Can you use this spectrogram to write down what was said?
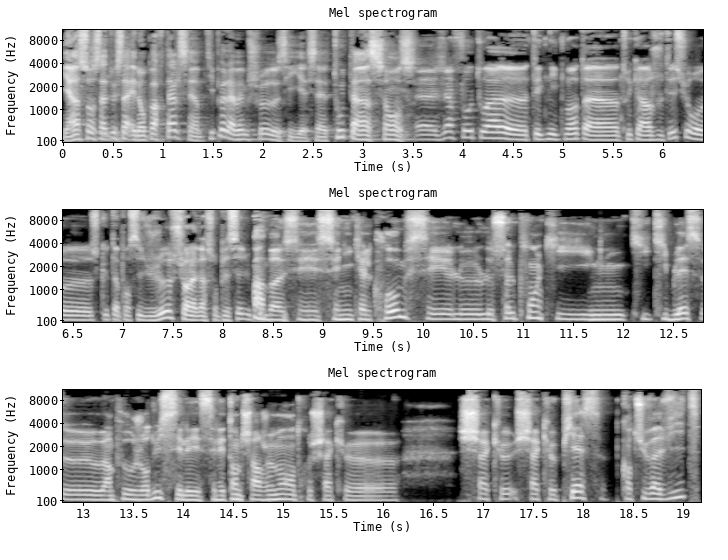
il y a un sens à tout ça. Et dans Portal c'est un petit peu la même chose aussi. Ça tout a un sens. Euh, Gerfo, toi, euh, techniquement, t'as un truc à rajouter sur euh, ce que t'as pensé du jeu, sur la version PC du coup Ah bah c'est c'est nickel chrome, c'est le, le seul point qui qui, qui blesse euh, un peu aujourd'hui, c'est les c'est les temps de chargement entre chaque euh, chaque chaque pièce. Quand tu vas vite,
